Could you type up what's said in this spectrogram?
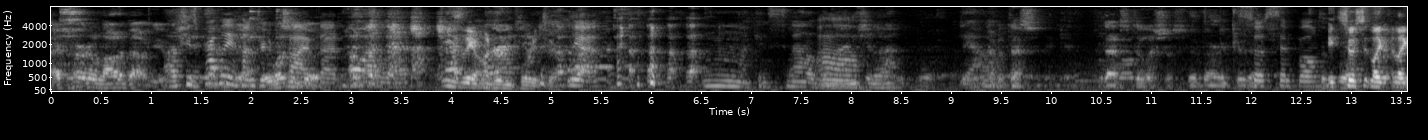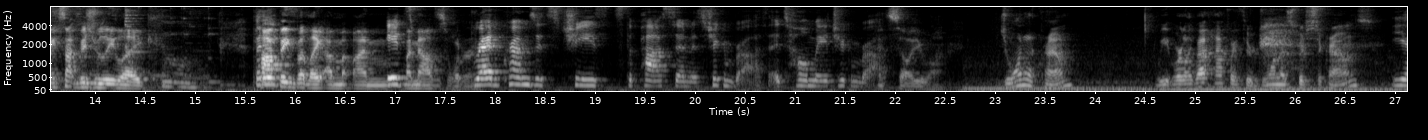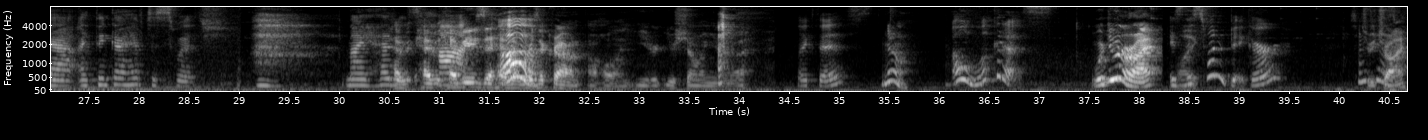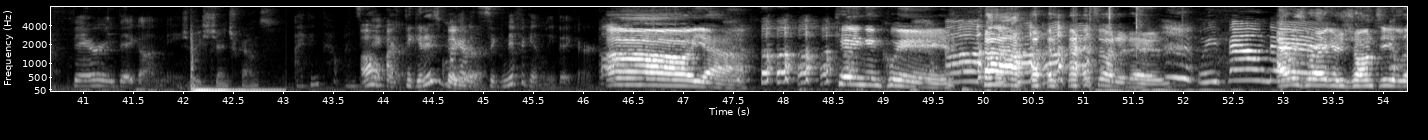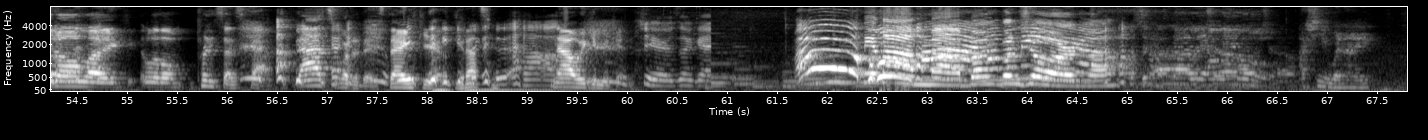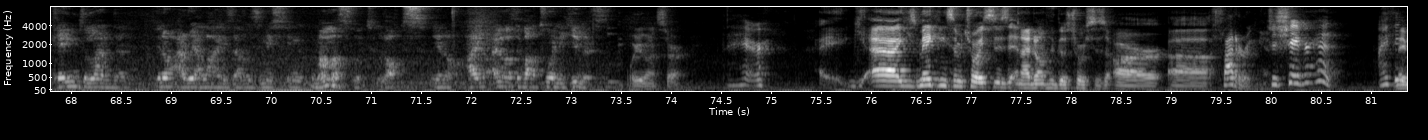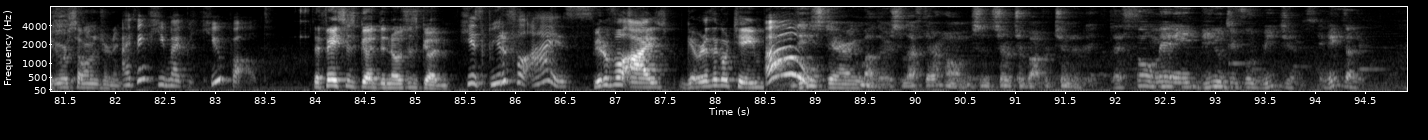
I've heard a lot about you. She's probably Yeah, it wasn't 105 good. that. Easily 142. Yeah. Mm, I can smell them, Oh. Angela. Yeah. No, but that's that's delicious. They're very good So simple. It's just like like it's not visually like But popping, but like I'm I'm my mouth is watering. Breadcrumbs, it's cheese, it's the pasta, and it's chicken broth. It's homemade chicken broth. That's all you want. Do you want a crown? We, we're like about halfway through. Do you want to switch to crowns? Yeah, I think I have to switch. My head Heavy, is heavy, hot. heavy is the head. Oh! Where's the crown? Oh, hold on. You're, you're showing your. Uh... Like this? No. Oh, look at us. We're doing all right. Is Like, this one bigger? This one Should we try? Very big on me. Should we exchange crowns? I think that one's oh, bigger. Oh, bigger. I think it is Oh my god, bigger. it's significantly bigger. Oh, oh yeah, king and queen. Oh. That's what it is. We found it. I was wearing a jaunty little like little princess cap. That's what it is. Thank We you. figured it out. Now we can begin. Cheers. Okay. Oh, oh Mia mamma, Mamma buon- buongiorno. Actually, when I came to London, you know, I realized I was missing mama's food lots. You know, I, I lost about 20 kilos. Where do you want to start? The hair. Uh, he's making some choices, and I don't think those choices are uh, flattering him. Just shave your head. I think. Maybe he- we're still on a journey. I think he might be cute bald. The face is good. The nose is good. He has beautiful eyes. Beautiful eyes. Get rid of the goatee. Oh. These daring mothers left their homes in search of opportunity. There's so many beautiful regions in Italy.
